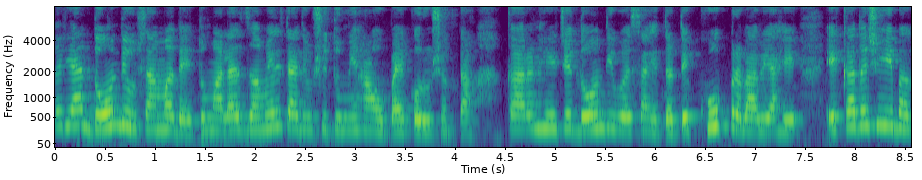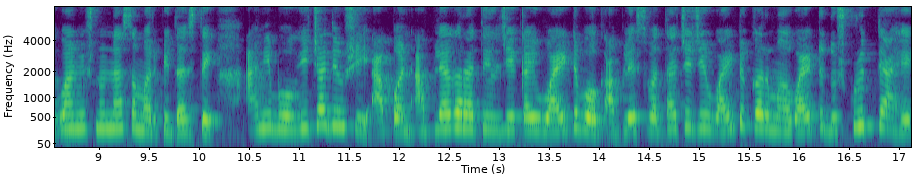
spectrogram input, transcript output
तर या दोन दिवसामध्ये तुम्हाला जमेल त्या दिवशी तुम्ही हा उपाय करू शकता. कारण हे जे दोन दिवस आहेत तर ते खूप प्रभावी आहे. एकादशी ही भगवान विष्णूंना समर्पित असते. आणि भोगीच्या दिवशी आपण आपल्या घरातील जे काही वाईट बघ आपले स्वतःचे जे वाईट कर्म वाईट दुष्कृत्य आहे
